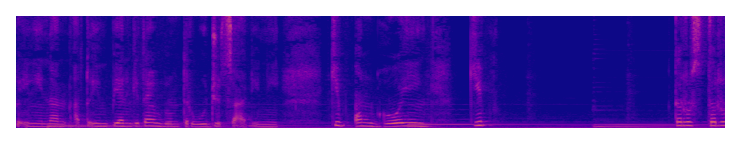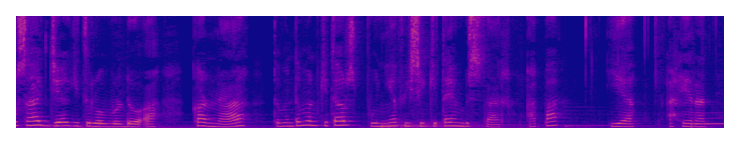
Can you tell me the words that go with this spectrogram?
keinginan atau impian kita yang belum terwujud saat ini. Keep on going, keep terus-terus saja gitu loh berdoa. Karena teman-teman kita harus punya visi kita yang besar. Apa? Ya akhirat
